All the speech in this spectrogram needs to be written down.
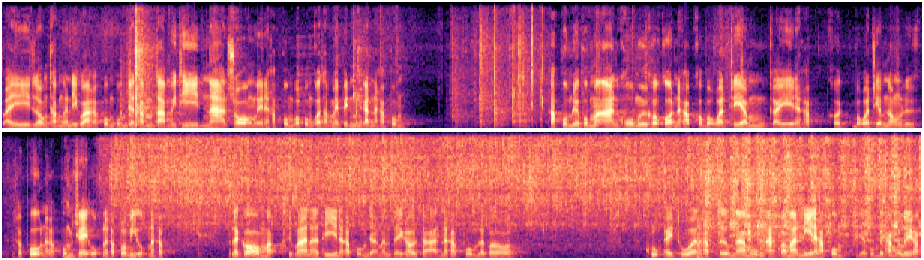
ไปลองทำกันดีกว่าครับผมผมจะทำตามวิธีหน้าซองเลยนะครับ ผมเพราะผมก็ทำไม่เป็นเหมือนกันนะครับ ผม ครับผมเดี๋ยวผมมาอ่านคู่มือเขาก่อนนะครับเขาบอกว่าเตรียมไก่นะครับเขาบอกว่าเตรียมน่องหรือสะโพกนะครับ ผมใช้อกนะครับเพราะมีอกนะครับ แล้วก็หมัก 15 นาทีนะครับ ผมจากนั้นใส่ข้าวสารนะครับ ผมแล้วก็คลุกไอ้ทั่วนะครับ เติมน้ำหุงอะประมาณนี้นะครับ ผมเดี๋ยวผมไปทำกันเลยครับ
